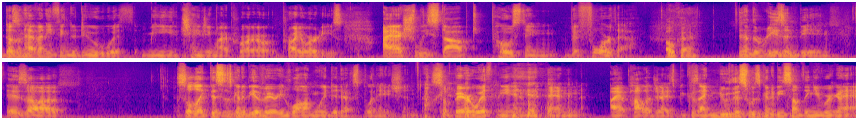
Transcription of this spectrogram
doesn't have anything to do with me changing my prior- priorities. I actually stopped posting before that, Okay. and the reason being is uh, so like this is going to be a very long-winded explanation. So bear with me, and and I apologize because I knew this was going to be something you were going to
